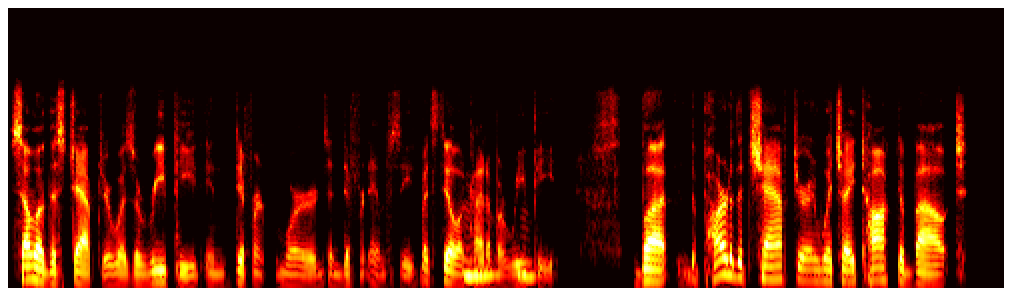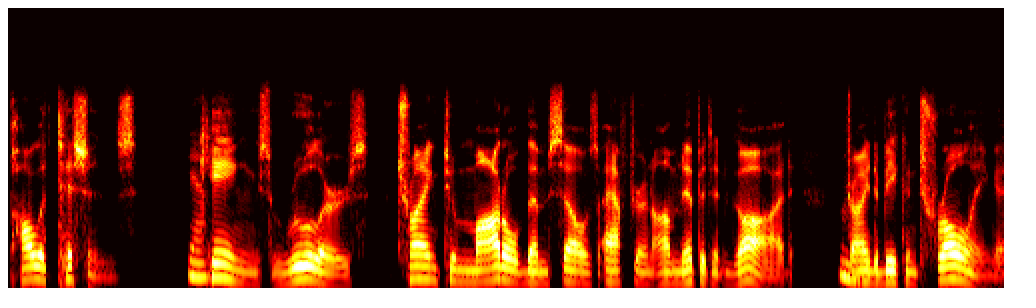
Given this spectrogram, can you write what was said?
some of this chapter was a repeat in different words and different emphases, but still a mm-hmm. kind of a mm-hmm. repeat. But the part of the chapter in which I talked about politicians, yeah. kings, rulers, trying to model themselves after an omnipotent God, mm-hmm. trying to be controlling,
